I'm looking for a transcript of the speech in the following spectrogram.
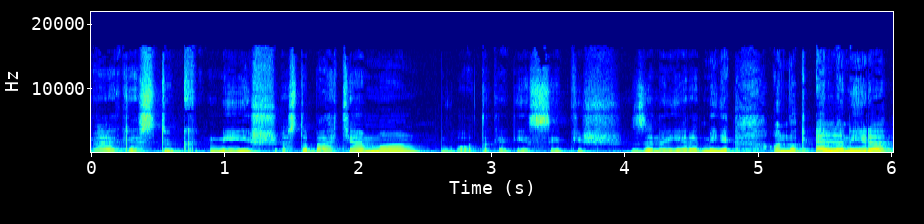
elkezdtük mi is ezt a bátyámmal. Voltak egész szép kis zenei eredmények. Annak ellenére,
